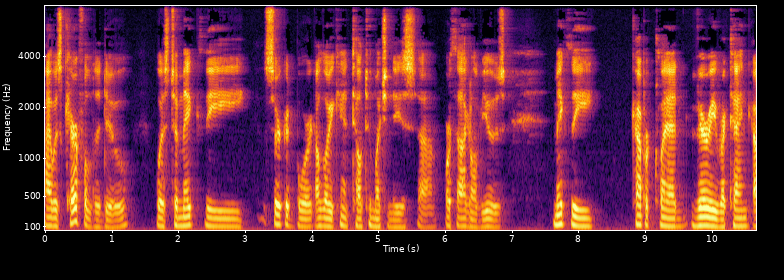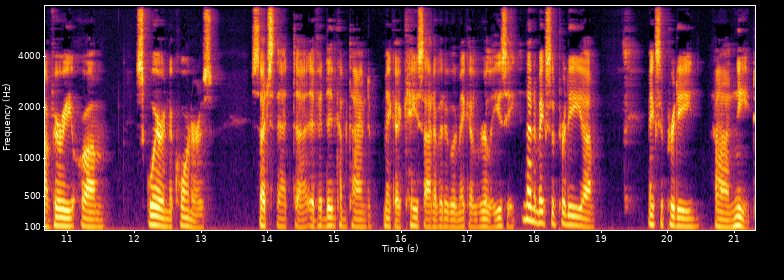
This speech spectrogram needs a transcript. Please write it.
I was careful to do was to make the circuit board, although you can't tell too much in these uh, orthogonal views, make the copper clad, very rectangular, uh, very um, square in the corners, such that uh, if it did come time to make a case out of it, it would make it really easy. And then it makes it pretty, uh, makes it pretty uh, neat.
